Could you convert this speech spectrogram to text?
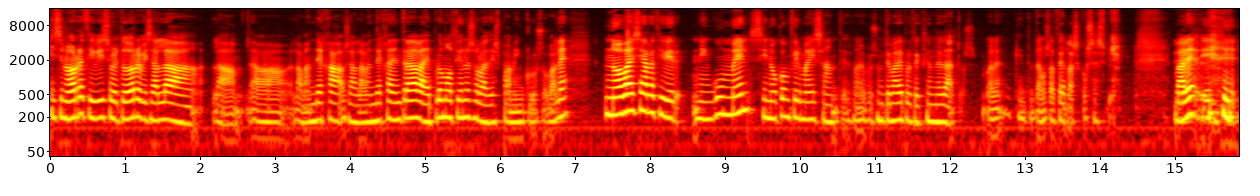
Y si no lo recibís, sobre todo revisad la, la- la- bandeja, o sea, la bandeja de entrada, la de promociones o la de spam incluso, ¿vale? No vais a recibir ningún mail si no confirmáis antes, ¿vale? Pues es un tema de protección de datos, ¿vale? Que intentamos hacer las cosas bien, ¿vale?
